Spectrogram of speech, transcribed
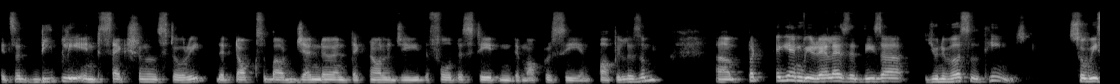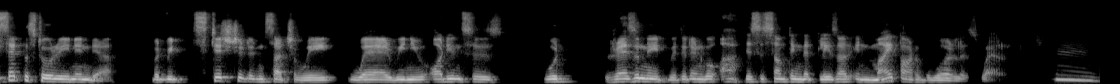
it's a deeply intersectional story that talks about gender and technology, the fourth estate and democracy and populism. Uh, but again, we realized that these are universal themes. So we set the story in India, but we stitched it in such a way where we knew audiences would resonate with it and go, ah, this is something that plays out in my part of the world as well. Mm.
